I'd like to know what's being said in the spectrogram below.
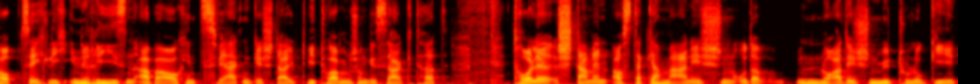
hauptsächlich in Riesen, aber auch in Zwergengestalt, wie Torben schon gesagt hat. Trolle stammen aus der germanischen oder nordischen Mythologie,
